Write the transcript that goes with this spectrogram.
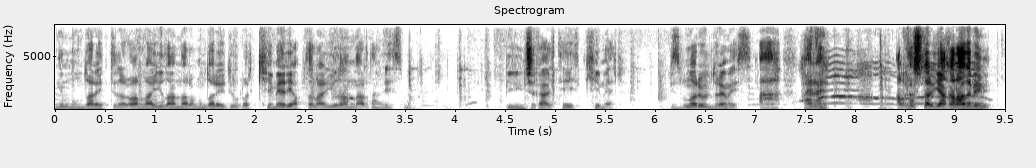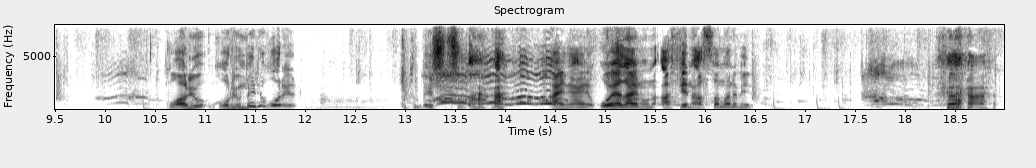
ne mundar ettiler. Vallahi yılanları mundar ediyorlar. Kemer yaptılar yılanlardan resmen. Birinci kalite kemer. Biz bunları öldüremeyiz. Ah hayır hayır. Arkadaşlar yakaladı beni. Koruyor, koruyun beni koruyun. Dur ben şu aha. Aynen aynen oyalayın onu. Aferin aslanları benim.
